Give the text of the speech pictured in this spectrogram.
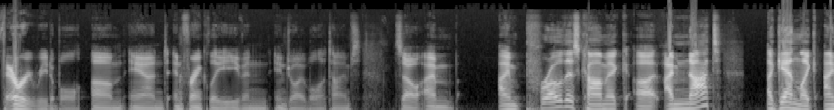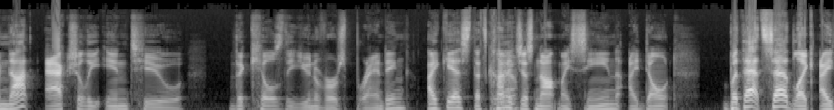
very readable, um, and and frankly even enjoyable at times. So I'm I'm pro this comic. Uh, I'm not again like I'm not actually into the kills the universe branding. I guess that's kind of Yeah. just not my scene. I don't. But that said, like I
